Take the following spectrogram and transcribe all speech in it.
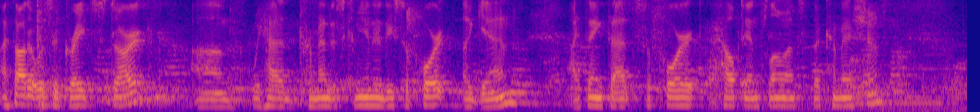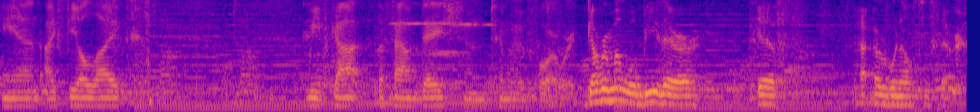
I thought it was a great start. Um, we had tremendous community support again. I think that support helped influence the commission, and I feel like we've got the foundation to move forward. Government will be there if everyone else is there.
